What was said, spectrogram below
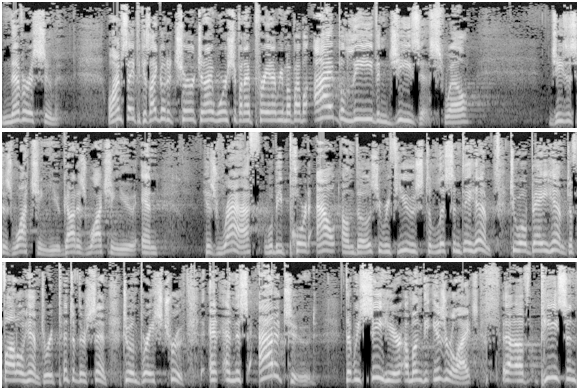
Never assume it. Well, I'm saved because I go to church and I worship and I pray and I read my Bible. I believe in Jesus. Well, Jesus is watching you. God is watching you. And his wrath will be poured out on those who refuse to listen to him, to obey him, to follow him, to repent of their sin, to embrace truth. And, and this attitude that we see here among the Israelites uh, of peace and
